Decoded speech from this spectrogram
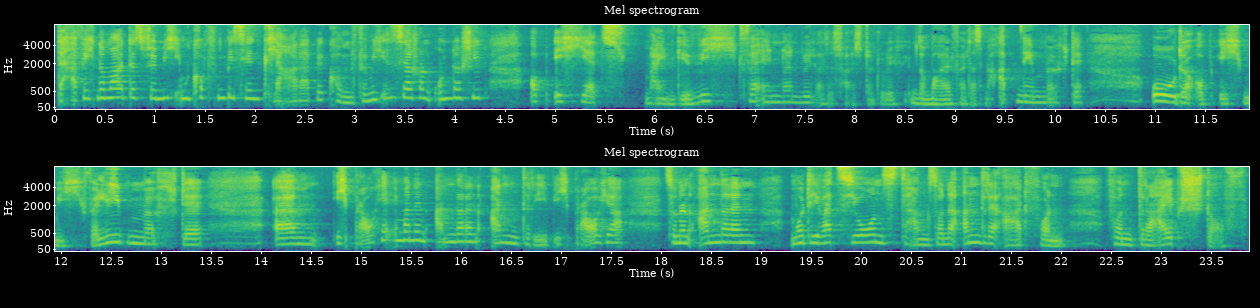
darf ich nochmal das für mich im Kopf ein bisschen klarer bekommen? Für mich ist es ja schon ein Unterschied, ob ich jetzt mein Gewicht verändern will, also das heißt natürlich im Normalfall, dass man abnehmen möchte, oder ob ich mich verlieben möchte. Ähm, ich brauche ja immer einen anderen Antrieb. Ich brauche ja so einen anderen Motivationstank, so eine andere Art von, von Treibstoff.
